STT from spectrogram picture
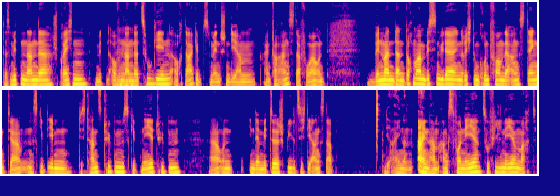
Das Miteinander sprechen, mit aufeinander mhm. zugehen, auch da gibt es Menschen, die haben einfach Angst davor. Und wenn man dann doch mal ein bisschen wieder in Richtung Grundform der Angst denkt, ja, es gibt eben Distanztypen, es gibt Nähetypen, ja, und in der Mitte spielt sich die Angst ab. Die einen, einen haben Angst vor Nähe, zu viel Nähe macht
